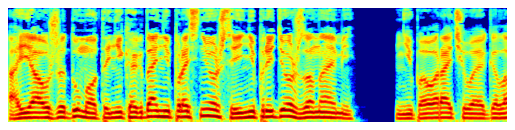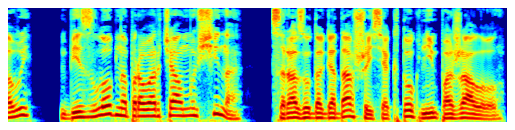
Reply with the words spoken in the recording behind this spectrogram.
А я уже думал, ты никогда не проснешься и не придешь за нами!» Не поворачивая головы, беззлобно проворчал мужчина, сразу догадавшийся, кто к ним пожаловал.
